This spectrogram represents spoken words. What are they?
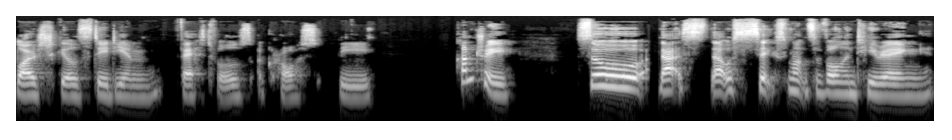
large scale stadium festivals across the country. So that's that was six months of volunteering.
